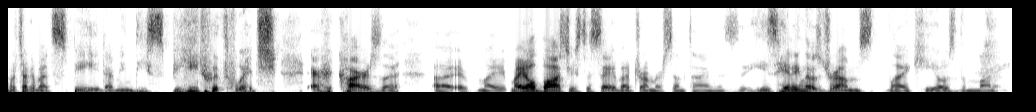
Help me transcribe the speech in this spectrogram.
we talk about speed. I mean, the speed with which Eric Carr's, uh, uh, my my old boss used to say about drummers sometimes, is he's hitting those drums like he owes them money,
